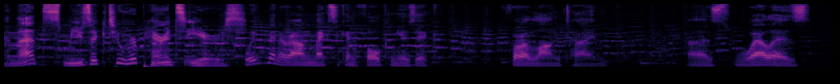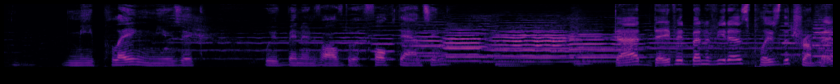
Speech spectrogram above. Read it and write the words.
And that's music to her parents' ears. We've been around Mexican folk music for a long time. As well as me playing music, we've been involved with folk dancing. Dad David Benavides plays the trumpet.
